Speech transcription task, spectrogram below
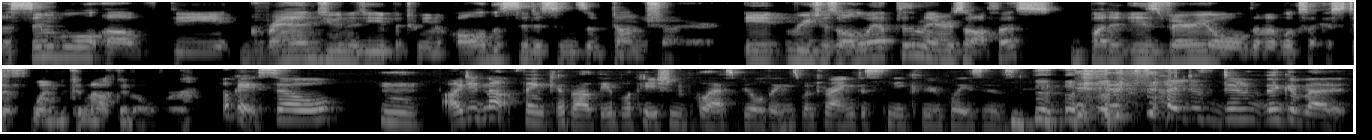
a symbol of the grand unity between all the citizens of Dunshire. It reaches all the way up to the mayor's office, but it is very old and it looks like a stiff wind could knock it over. Okay, so. Hmm. I did not think about the implication of glass buildings when trying to sneak through places. I just didn't think about it.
